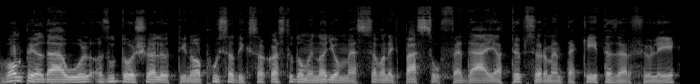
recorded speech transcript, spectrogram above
Van például az utolsó előtti nap, 20. szakasz, tudom, hogy nagyon messze van, egy passzó fedája, többször mentek 2000 fölé,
